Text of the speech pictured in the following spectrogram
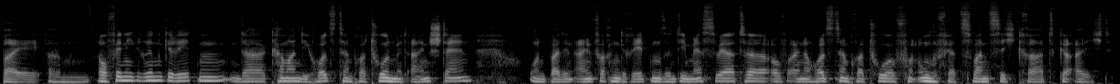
Bei ähm, aufwendigeren Geräten, da kann man die Holztemperaturen mit einstellen und bei den einfachen Geräten sind die Messwerte auf eine Holztemperatur von ungefähr 20 Grad geeicht.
